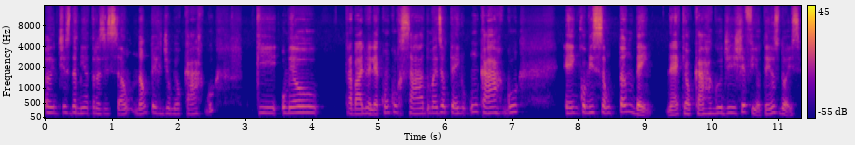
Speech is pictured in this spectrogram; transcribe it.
antes da minha transição, não perdi o meu cargo, que o meu trabalho ele é concursado, mas eu tenho um cargo em comissão também né, que é o cargo de chefia. Eu tenho os dois.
